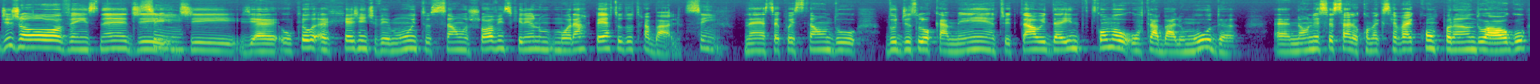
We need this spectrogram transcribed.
de jovens, né? De, de, de é, o que, eu, é, que, a gente vê muito são os jovens querendo morar perto do trabalho. Sim. Né? Essa questão do, do deslocamento e tal. E daí, como o, o trabalho muda, é, não necessário, como é que você vai comprando algo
